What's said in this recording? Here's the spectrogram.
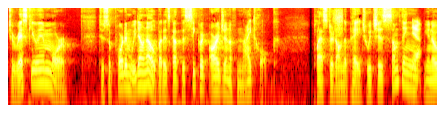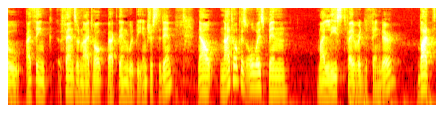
to rescue him or to support him. We don't know, but it's got the secret origin of Nighthawk plastered on the page, which is something Yeah. you know I think fans of Nighthawk back then would be interested in. Now, Nighthawk has always been my least favorite defender, but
